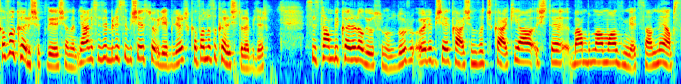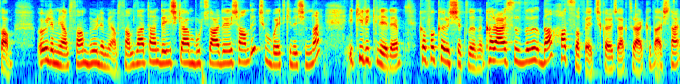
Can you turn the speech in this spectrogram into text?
Kafa karışıklığı yaşanır. Yani size birisi bir şey söyleyebilir, kafanızı karıştırabilir. Siz tam bir karar alıyorsunuzdur. Öyle bir şey karşınıza çıkar ki ya işte ben bundan vaz geçsem, ne yapsam, öyle mi yapsam, böyle mi yapsam. Zaten değişken burçlarda yaşandığı için bu etkileşimler ikilikleri, kafa karışıklığını, kararsızlığı da hat safhaya çıkaracaktır arkadaşlar.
